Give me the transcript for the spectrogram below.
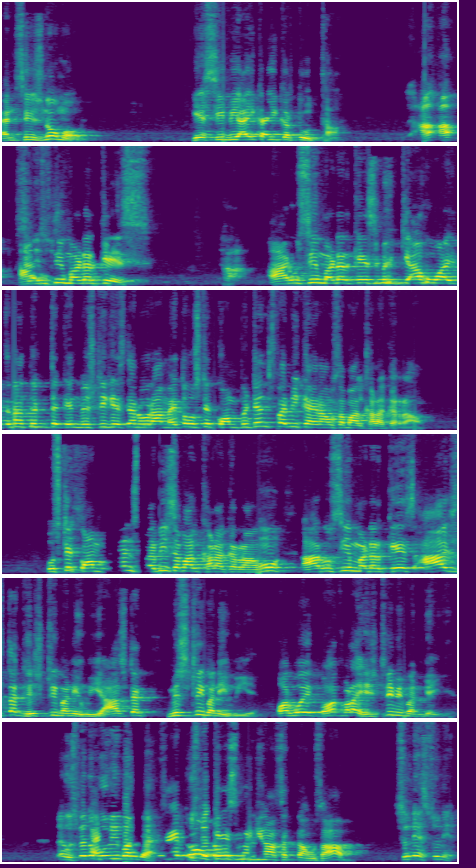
And she is no more ये सीबीआई का ही करतूत था। Aarushi murder case Aarushi murder case में क्या हुआ? इतना दिन तक इन्वेस्टिगेशन हो रहा। मैं तो उसके कॉम्पिटेंस पर भी कह रहा हूँ सवाल खड़ा कर रहा हूँ। उसके कॉम्पिटेंस पर भी सवाल खड़ा कर रहा हूँ। आरुषि मर्डर केस आज तक हिस्ट्री बनी हुई है। आज तक मिस्ट्री बनी हुई है। और वो एक बहुत बड़ा हिस्ट्री भी बन गई है। उसमें तो वो भी बन गया। तो केस मैं गिना सकता हूँ साहब। सुनिए सुनिए।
